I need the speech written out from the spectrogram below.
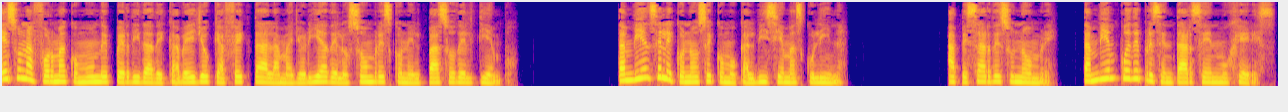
Es una forma común de pérdida de cabello que afecta a la mayoría de los hombres con el paso del tiempo. También se le conoce como calvicie masculina. A pesar de su nombre, también puede presentarse en mujeres,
